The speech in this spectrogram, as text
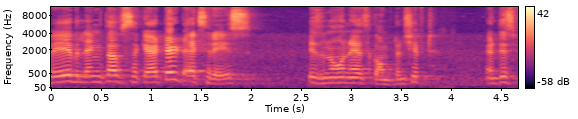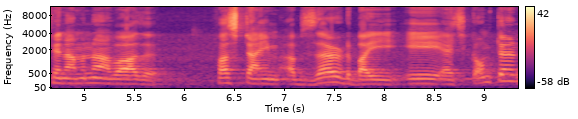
wavelength of scattered X-rays is known as Compton shift and this phenomena was first time observed by A. H. Compton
